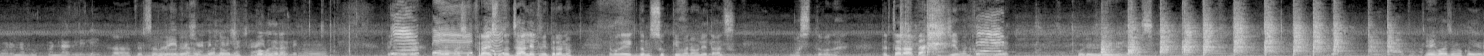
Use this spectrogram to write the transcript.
पोरांना भूक पण लागलेली. हा तर चला बनवलं. बघू जरा. हे बघा मुळे मासे फ्राय सुद्धा झालेत मित्रांनो. हे बघा एकदम सुके बनवलेत आज. मस्त बघा. तर चला आता जेवण करून घेऊयात. थोडी वेगळे आज. हे वाजू नको येड.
